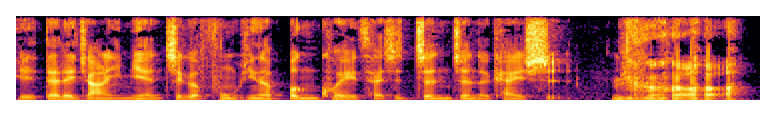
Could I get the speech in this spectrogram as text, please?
也待在家里面，这个父母亲的崩溃才是真正的开始。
